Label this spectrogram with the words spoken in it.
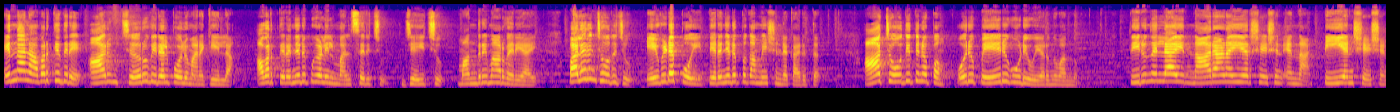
എന്നാൽ അവർക്കെതിരെ ആരും ചെറുവിരൽ പോലും അനക്കിയില്ല. അവർ തിരഞ്ഞെടുപ്പുകളിൽ മത്സരിച്ചു ജയിച്ചു മന്ത്രിമാർ വരെയായി. പലരും ചോദിച്ചു എവിടെ പോയി തിരഞ്ഞെടുപ്പ് കമ്മീഷന്റെ കരുത്ത്? ആ ചോദ്യത്തിനൊപ്പം ഒരു പേരുകൂടി ഉയർന്നു വന്നു. തിരുനെല്ലായി നാരായണയ്യർ ശേഷൻ എന്ന ടി. എൻ. ശേഷൻ.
